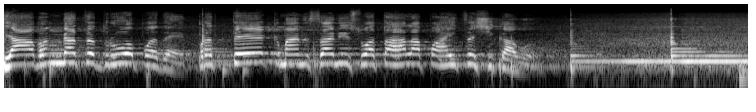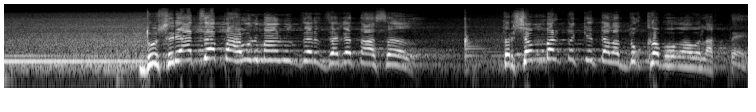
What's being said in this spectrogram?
या अभंगाचं ध्रुवपद आहे. प्रत्येक माणसाने स्वतःला पाहायचं शिकावं. दुसऱ्याचं पाहून माणूस जर जगत असल तर शंभर टक्के त्याला दुःख भोगावं लागतंय.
